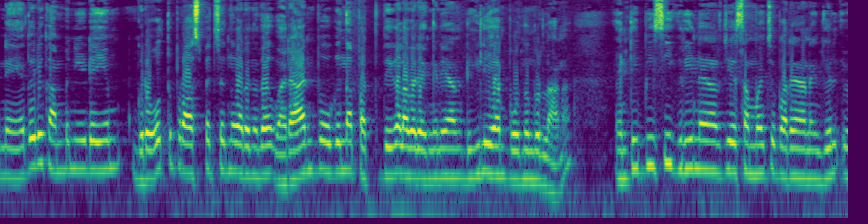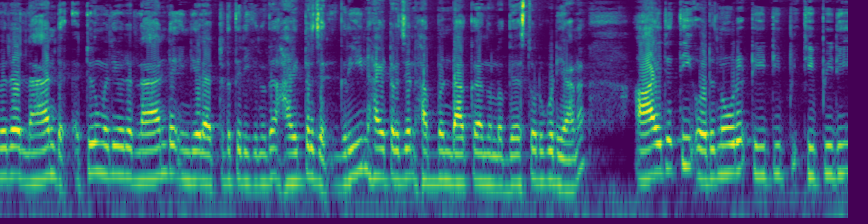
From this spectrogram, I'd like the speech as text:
പിന്നെ ഏതൊരു കമ്പനിയുടെയും ഗ്രോത്ത് പ്രോസ്പെക്ട്സ് എന്ന് പറയുന്നത് വരാൻ പോകുന്ന പദ്ധതികൾ അവരെങ്ങനെയാണ് ഡീൽ ചെയ്യാൻ പോകുന്നതെന്നുള്ളതാണ് N T P C green എനർജിയെ സംബന്ധിച്ച് പറയുകയാണെങ്കിൽ ഇവരുടെ ലാൻഡ് ഏറ്റവും വലിയൊരു ലാൻഡ് ഇന്ത്യയിൽ ഏറ്റെടുത്തിരിക്കുന്നത് ഹൈഡ്രജൻ ഗ്രീൻ ഹൈഡ്രജൻ ഹബ്ബ് ഉണ്ടാക്കുക എന്നുള്ള ഉദ്ദേശത്തോടു കൂടിയാണ്. ആയിരത്തി ഒരുന്നൂറ് T T P T P D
